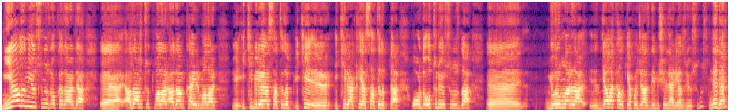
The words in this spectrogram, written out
Niye alınıyorsunuz o kadar da e, adam tutmalar, adam kayırmalar, e, iki biraya satılıp, iki, e, iki rakıya satılıp da orada oturuyorsunuz da e, yorumlara e, yalakalık yapacağız diye bir şeyler yazıyorsunuz. Neden?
